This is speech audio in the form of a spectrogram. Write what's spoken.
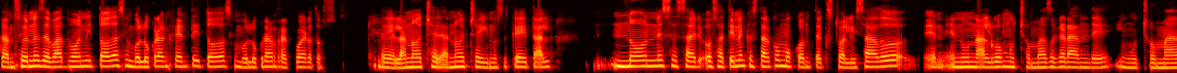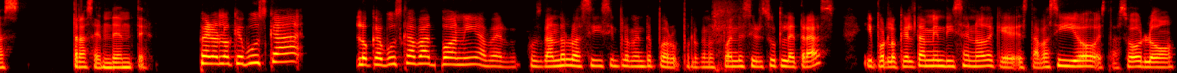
canciones de Bad Bunny, todas involucran gente y todas involucran recuerdos de la noche, de anoche y no sé qué y tal. No necesario, o sea, tiene que estar como contextualizado en, en un algo mucho más grande y mucho más trascendente. Pero lo que busca lo que busca Bad Bunny, a ver, juzgándolo así simplemente por, por, lo que nos pueden decir sus letras y por lo que él también dice, ¿no? De que está vacío, está solo,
